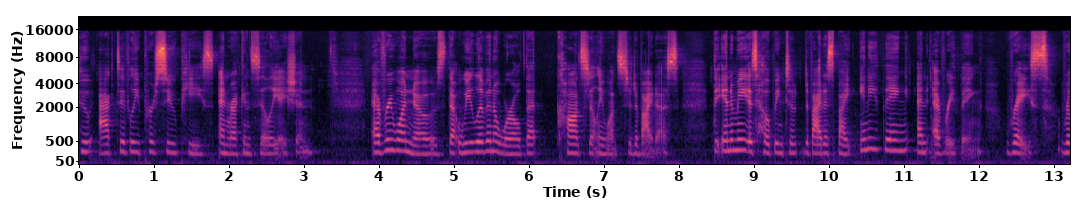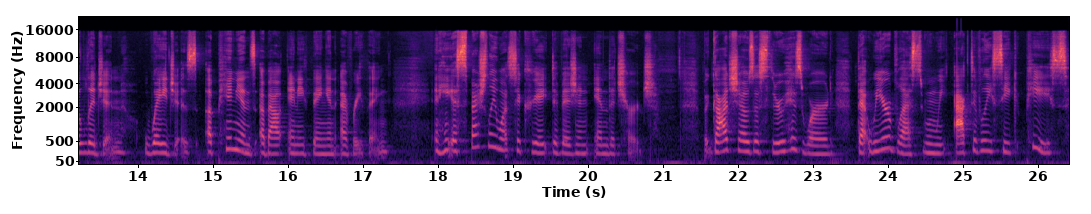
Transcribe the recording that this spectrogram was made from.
who actively pursue peace and reconciliation. Everyone knows that we live in a world that constantly wants to divide us. The enemy is hoping to divide us by anything and everything race, religion, wages, opinions about anything and everything. And he especially wants to create division in the church. But God shows us through his word that we are blessed when we actively seek peace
